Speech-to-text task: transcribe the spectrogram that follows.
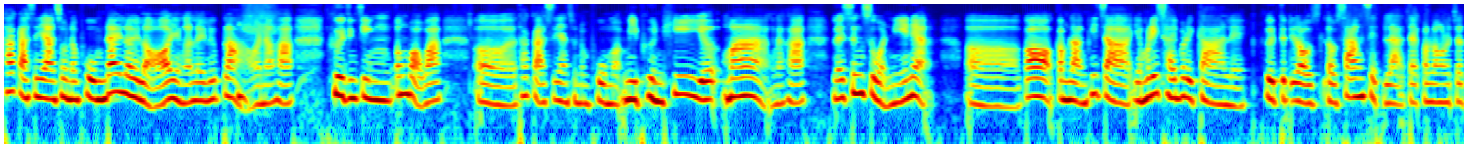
ท่าอากาศยานสุวรรณภูมิได้เลยเหรออย่างนั้นเลยหรือเปล่านะคะ คือจริงๆต้องบอกว่าท่าอากาศยานสุวรรณภูมิมีพื้นที่เยอะมากนะคะ และซึ่งส่วนนี้เนี่ยก็กำลังที่จะยังไม่ได้ใช้บริการเลย คือเราเราสร้างเสร็จแล้ว แต่กำลังเราจะ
